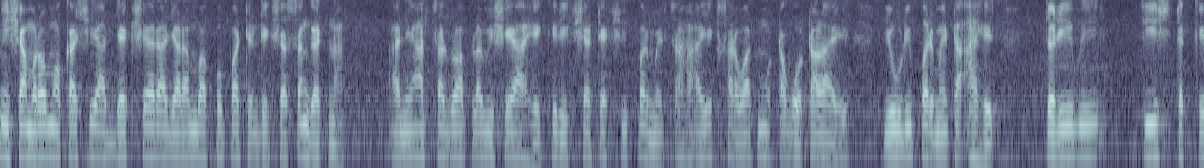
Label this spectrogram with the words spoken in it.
मी शामराव मोकाशी अध्यक्ष राजाराम बापू पाटील रिक्षा संघटना. आणि आजचा जो आपला विषय आहे की रिक्षा टॅक्सी परमिटचा हा एक सर्वात मोठा घोटाळा आहे. एवढी परमिटं आहेत तरी बी तीस टक्के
